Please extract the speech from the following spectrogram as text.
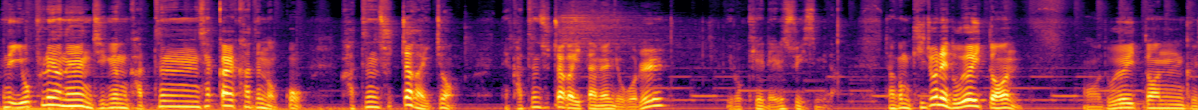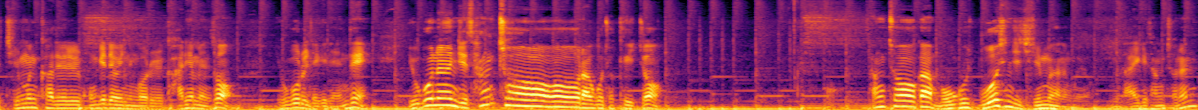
근데 이 플레이어는 지금 같은 색깔 카드는 없고 같은 숫자가 있죠. 네, 같은 숫자가 있다면 요거를 이렇게 낼 수 있습니다. 자 그럼 기존에 놓여 있던 어, 놓여 있던 그 질문 카드를 공개되어 있는 거를 가려면서 요거를 내게 되는데 요거는 이제 상처라고 적혀 있죠. 어, 상처가 뭐, 무엇인지 질문하는 거예요. 이 나에게 상처는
